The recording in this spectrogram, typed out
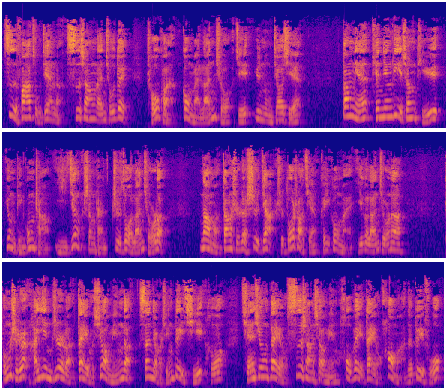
自发组建了私商篮球队，筹款购买篮球及运动胶鞋。当年，天津立生体育用品工厂已经生产制作篮球了。那么当时的市价是多少钱可以购买一个篮球呢？同时还印制了带有校名的三角形队旗和前胸带有私商校名、后背带有号码的队服。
